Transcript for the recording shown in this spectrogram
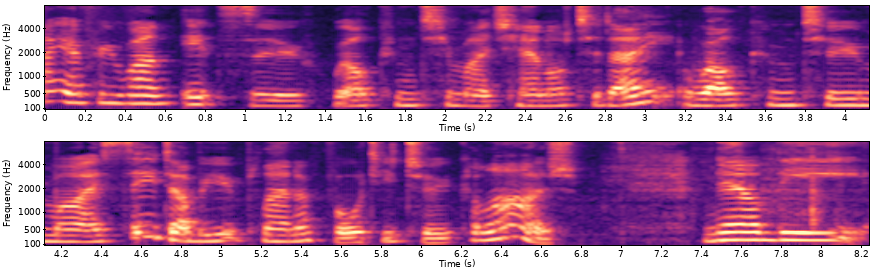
Hi everyone, it's Sue. Welcome to my channel today. Welcome to my CW Planner 42 collage. Now the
